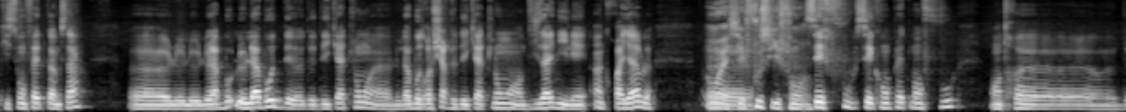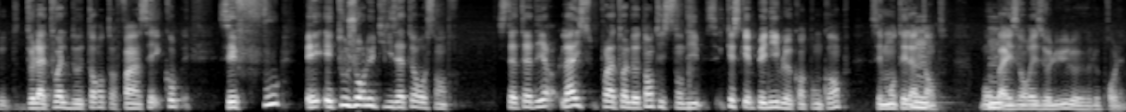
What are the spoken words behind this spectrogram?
qui sont faites comme ça. Le, labo, de, Decathlon, le labo de recherche de Decathlon en design, il est incroyable. Ouais, c'est fou ce qu'ils font. C'est fou, c'est complètement fou entre de, de, la toile de tente. Enfin, c'est c'est fou. Et, toujours l'utilisateur au centre. C'est-à-dire, là, pour la toile de tente, ils se sont dit, qu'est-ce qui est pénible quand on campe? C'est monter la mm. tente. Bon, bah, mm. ils ont résolu le, problème.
